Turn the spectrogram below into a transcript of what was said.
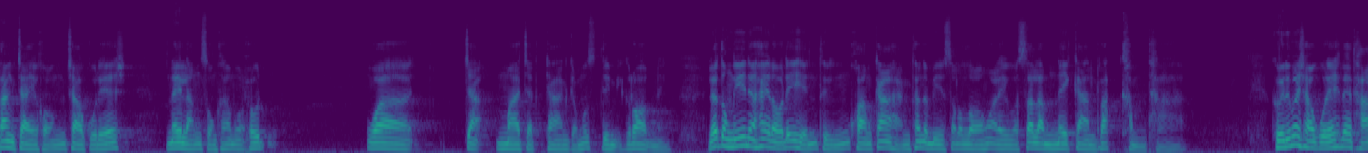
ตั้งใจของชาวกุเรช ในหลังสงครามอุฮดว่าจะมาจัดการกับมุสลิมอีกรอบหนึ่งแล้วตรงนี้เนี่ยให้เราได้เห็นถึงความกล้าหาญท่านนบีสุลต่านอะลัยวะสลัมในการรับคำท้า คือในเมื่อชาวกุเรชได้ท้า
